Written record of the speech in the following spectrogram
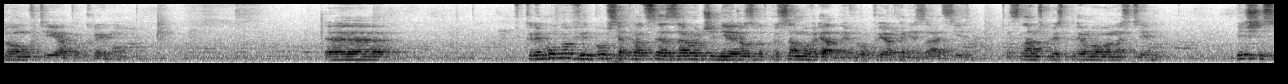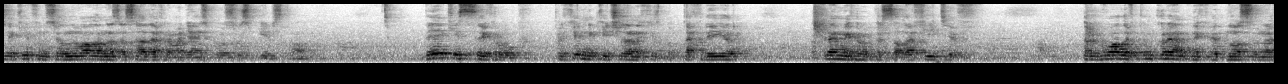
до муфтіяту Криму. Е, в Криму відбувся процес зародження і розвитку самоврядних груп і організацій ісламської спрямованості, більшість яких функціонувала на засадах громадянського суспільства. Деякі з цих груп, прихильники і члени Хізбут Тахрір, окремі групи салафітів, перебували в конкурентних відносинах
